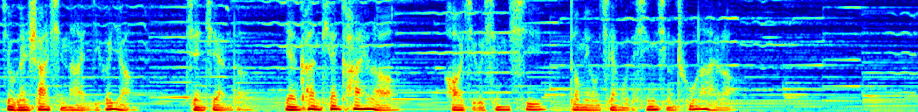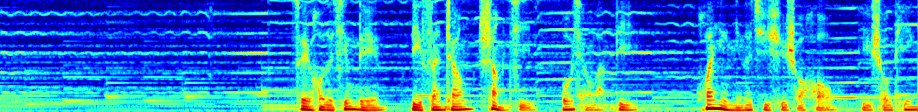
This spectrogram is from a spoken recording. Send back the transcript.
就跟沙琪娜一个样。渐渐的，眼看天开了，好几个星期都没有见过的星星出来了。最后的精灵第三章上集播讲完毕。欢迎您的继续守候与收听。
